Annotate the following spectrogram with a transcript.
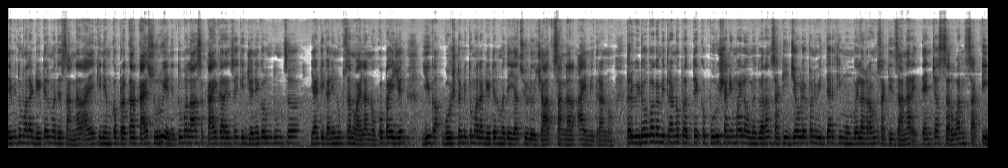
ते मी तुम्हाला डिटेलमध्ये सांगणार आहे की नेमकं प्रकार काय सुरू आहे आणि तुम्हाला असं काय करायचं आहे की जेणेकरून तुमचं या ठिकाणी नुकसान व्हायला नको पाहिजे. ही का गोष्ट मी तुम्हाला डिटेलमध्ये याच व्हिडिओच्या आत सांगणार आहे मित्रांनो. तर व्हिडिओ बघा मित्रांनो प्रत्येक पुरुष आणि महिला उमेदवारांसाठी जेवढे पण विद्यार्थी मुंबईला ग्राउंडसाठी जाणार आहेत त्यांच्या सर्वांसाठी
